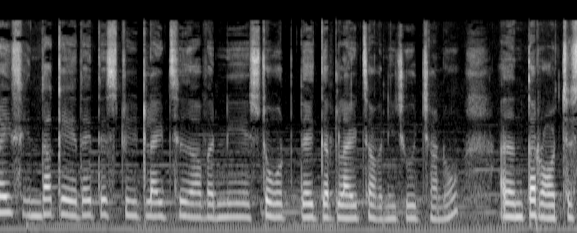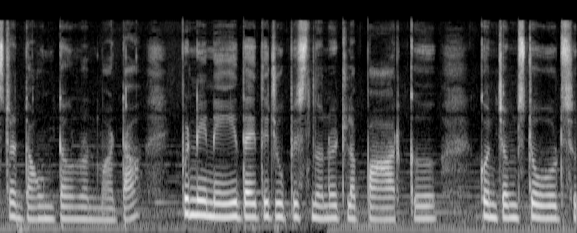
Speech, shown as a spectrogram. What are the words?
guys ఇందాక ఏదైతే స్ట్రీట్ లైట్స్ అవన్నీ స్టోర్ దగ్గర లైట్స్ అవన్నీ చూపించానో అదంతా రాచెస్టర్ డౌన్ టౌన్ అనమాట ఇప్పుడు నేను ఏదైతే చూపిస్తున్నానో ఇట్లా పార్క్ కొంచెం స్టోర్స్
